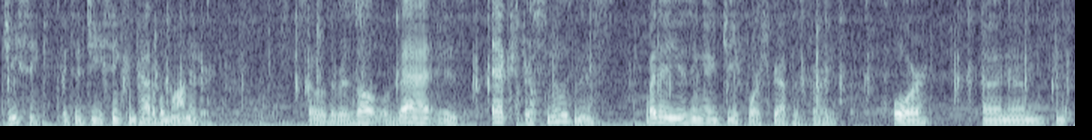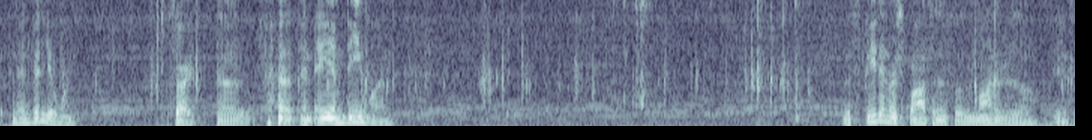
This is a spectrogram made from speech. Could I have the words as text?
G-Sync. It's a G-Sync compatible monitor. So the result of that is extra smoothness, whether you're using a GeForce graphics card or an, um, an, an NVIDIA one. Sorry, uh, an AMD one. The speed and responsiveness of the monitor though is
